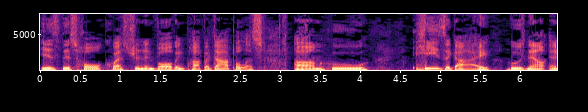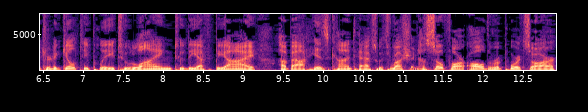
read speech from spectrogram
is this whole question involving Papadopoulos, um, who he's a guy who's now entered a guilty plea to lying to the FBI about his contacts with Russia. Now, so far, all the reports are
